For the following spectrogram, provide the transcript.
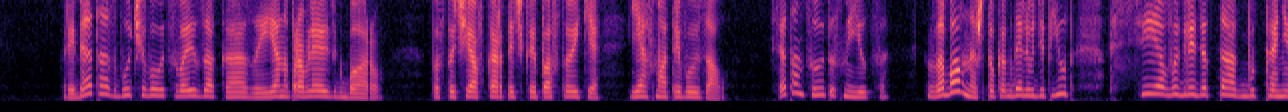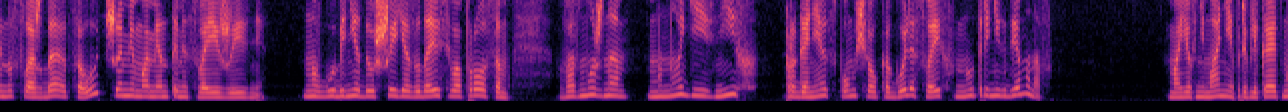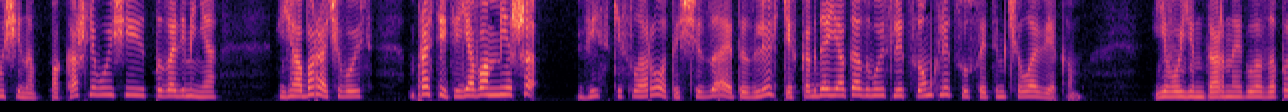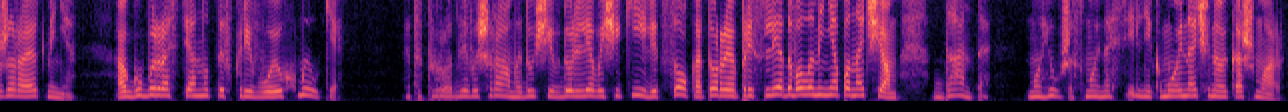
Ребята озвучивают свои заказы, и я направляюсь к бару. Постучав карточкой по стойке, я осматриваю зал. Все танцуют и смеются. Забавно, что когда люди пьют, все выглядят так, будто они наслаждаются лучшими моментами своей жизни. Но в глубине души я задаюсь вопросом, возможно, многие из них прогоняют с помощью алкоголя своих внутренних демонов? Мое внимание привлекает мужчина, покашливающий позади меня. Я оборачиваюсь. «Простите, я вам меша...» Весь кислород исчезает из легких, когда я оказываюсь лицом к лицу с этим человеком. Его янтарные глаза пожирают меня, а губы растянуты в кривой ухмылке. Этот уродливый шрам, идущий вдоль левой щеки, и лицо, которое преследовало меня по ночам. Данте. Мой ужас, мой насильник, мой ночной кошмар.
